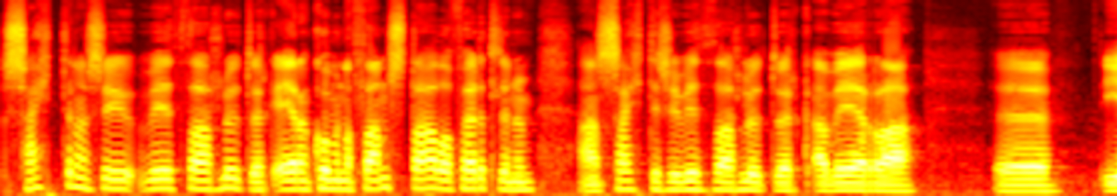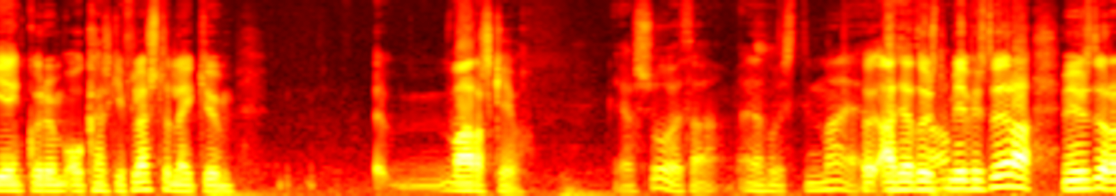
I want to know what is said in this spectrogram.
sættir hann sig við það hlutverk, er hann komin á þann stað á ferlinum að hann sættir sig við það hlutverk að vera uh, í einhverjum og kannski flestum leikjum uh, var að skefa já, svo er það, eða þú veist, maður að því að þú veist, mér finnst vera, mér finnst vera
